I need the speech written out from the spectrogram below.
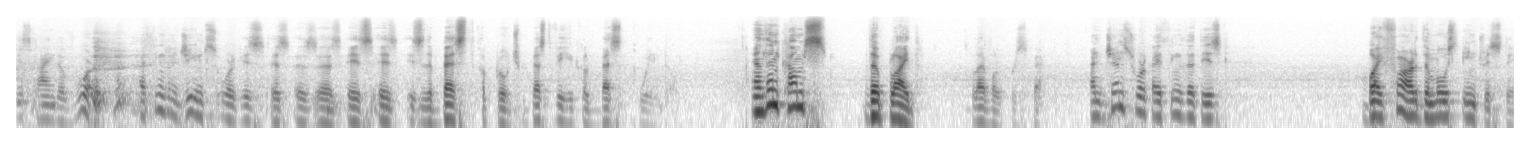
this kind of work. I think that Jim's work is, is, is, is, is, is the best approach, best vehicle, best window. And then comes the applied level perspective. And Jen's work, I think, that is by far the most interesting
